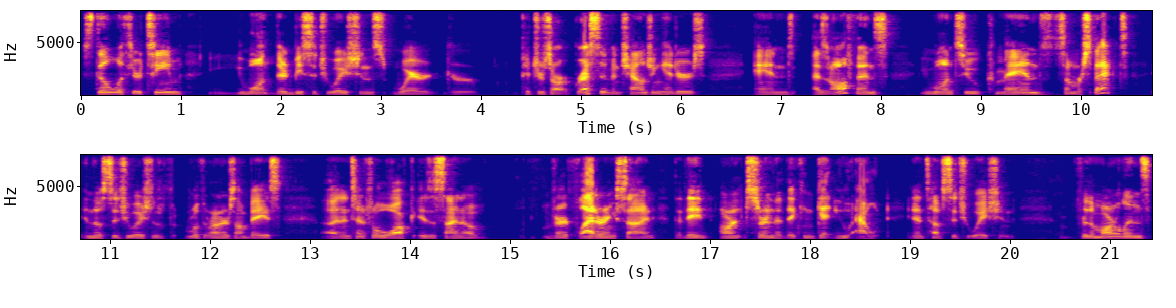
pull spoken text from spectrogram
Still, with your team, you want there to be situations where your pitchers are aggressive and challenging hitters, and as an offense, you want to command some respect in those situations with, with runners on base. Uh, an intentional walk is a sign of a very flattering sign that they aren't certain that they can get you out in a tough situation. For the Marlins,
